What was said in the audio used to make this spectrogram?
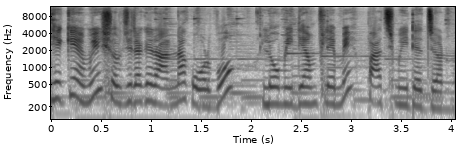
ঢেকে আমি সবজিটাকে রান্না করব লো মিডিয়াম ফ্লেমে পাঁচ মিনিটের জন্য।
